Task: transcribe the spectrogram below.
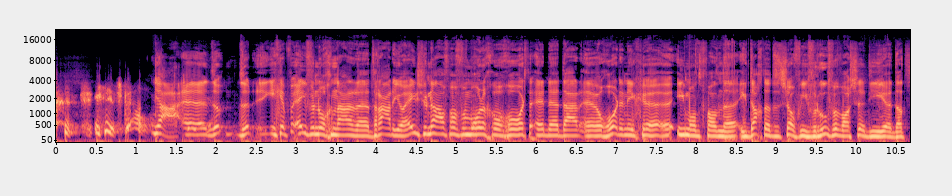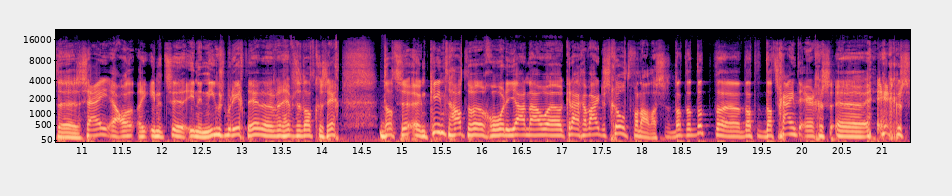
in het spel. Ja, eh, ik heb even nog naar het Radio 1-journaal van vanmorgen gehoord. En eh, daar eh, hoorde ik eh, iemand van... eh, ik dacht dat het Sophie Verhoeven was eh, die eh, dat eh, zei. eh, in, het, eh, in een nieuwsbericht hè, hebben ze dat gezegd. Dat ze een kind had eh, gehoord. Ja, nou eh, krijgen wij de schuld van alles. Dat, dat, dat, eh, dat, dat schijnt ergens, eh, ergens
